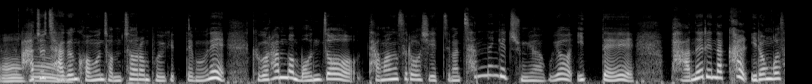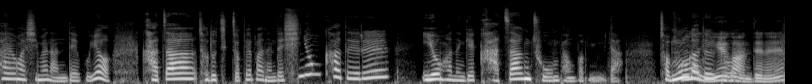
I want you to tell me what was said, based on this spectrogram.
어허. 아주 작은 검은 점처럼 보이기 때문에 그걸 한번 먼저 당황스러우시겠지만 찾는 게 중요하고요. 이때 바늘이나 칼 이런 거 사용하시면 안 되고요. 가장 저도 직접 해봤는데 신용카드를 이용하는 게 가장 좋은 방법입니다. 전문가들도 이해가 안 되네.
